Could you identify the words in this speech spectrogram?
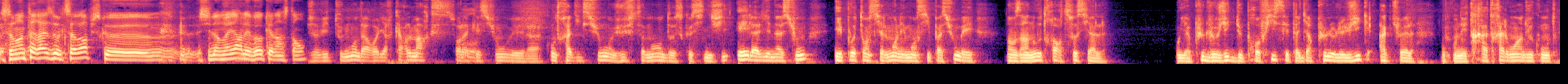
Ça m'intéresse de le savoir puisque euh, Sylvain Maillard l'évoque à l'instant. J'invite tout le monde à relire Karl Marx sur la question et la contradiction justement de ce que signifie et l'aliénation et potentiellement l'émancipation, mais dans un autre ordre social où il n'y a plus de logique du profit, c'est-à-dire plus de logique actuelle. Donc on est très très loin du compte.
